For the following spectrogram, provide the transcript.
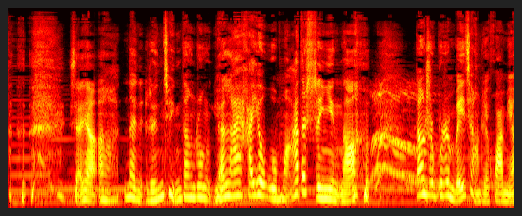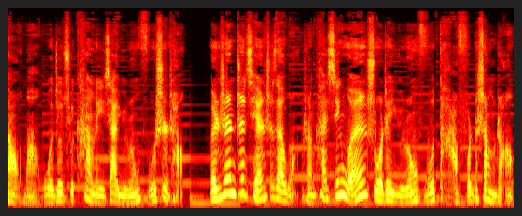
想想啊，那人群当中原来还有我妈的身影呢。当时不是没抢这花棉袄吗？我就去看了一下羽绒服市场。本身之前是在网上看新闻说这羽绒服大幅的上涨，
